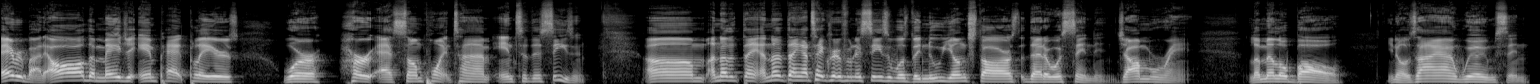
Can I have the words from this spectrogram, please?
Everybody, all the major impact players were hurt at some point in time into this season. Um, another thing, another thing I take credit from this season was the new young stars that it was sending. Ja Morant, LaMelo Ball, you know, Zion Williamson,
